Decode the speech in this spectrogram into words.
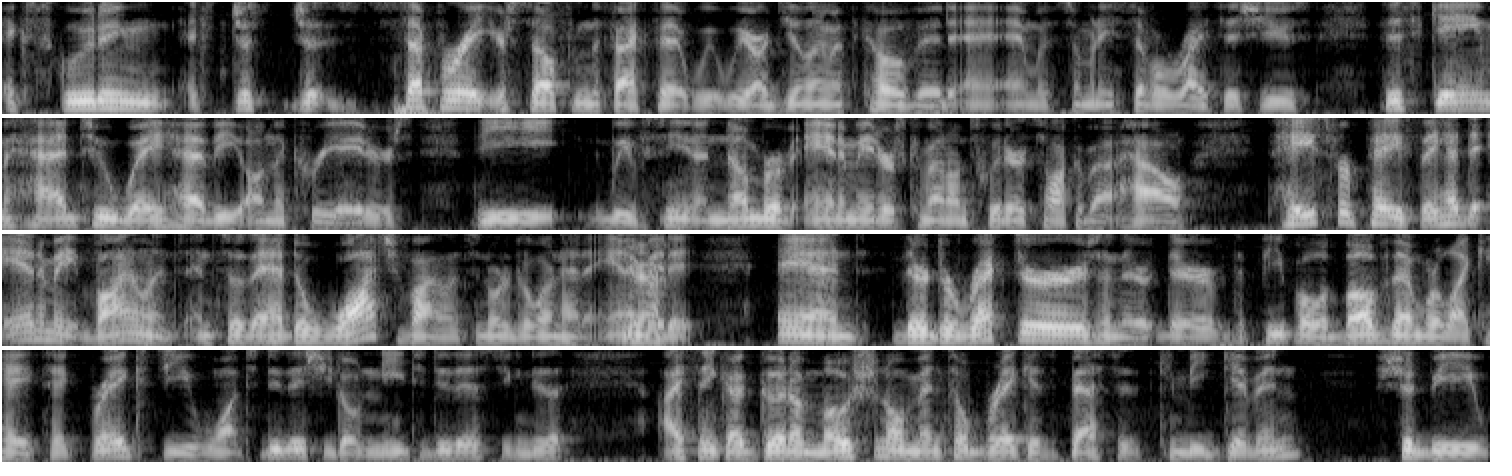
excluding, ex- just, just separate yourself from the fact that we, we are dealing with COVID and, and with so many civil rights issues. This game had to weigh heavy on the creators. The, we've seen a number of animators come out on Twitter talk about how pace for pace, they had to animate violence, and so they had to watch violence in order to learn how to animate Yeah. it. And their directors and their their the people above them were like, "Hey, take breaks. Do you want to do this? You don't need to do this. You can do that." I think a good emotional mental break, as best as can be given, should be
